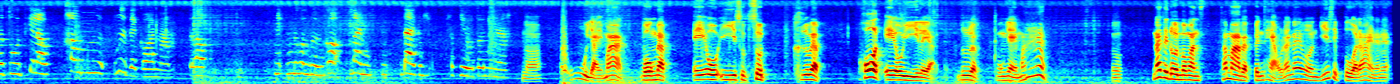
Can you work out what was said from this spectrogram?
ประตูที่เราเข้ามืดมืดแต่ก่อนนะเรามีมีคนอื่นก็ได้ได้กับสกิลตัวนี้นะเหรออู้ใหญ่มาก วงแบบ AOE สุดๆ คือแบบโคตร AOE เลยอะดูแบบวงใหญ่มากดูน่าจะโดนประมาณ ถ้ามาแบบเป็นแถวน่าจะโดนยี่สิบตัวได้นะเนี่ย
